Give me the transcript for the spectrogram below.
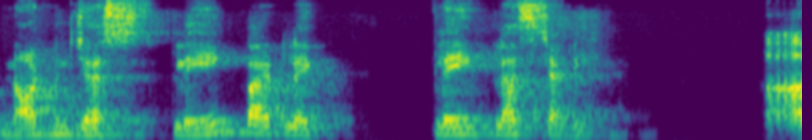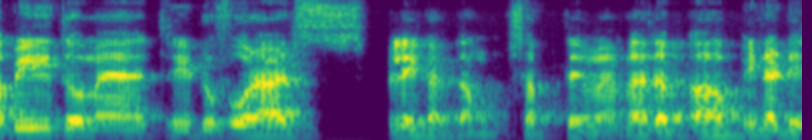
Not just playing but like playing plus study. अभी तो मैं three two four hours play करता हूँ सप्ते में मतलब in a day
